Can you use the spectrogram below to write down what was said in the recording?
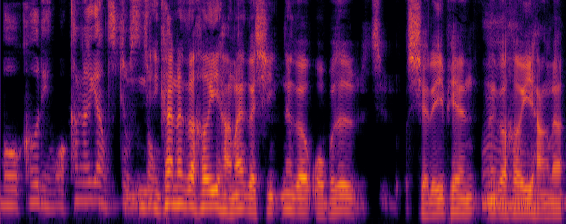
无可能。我看那样子就是。你看那个何一航那个新那个，我不是写了一篇那个何一航的、嗯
